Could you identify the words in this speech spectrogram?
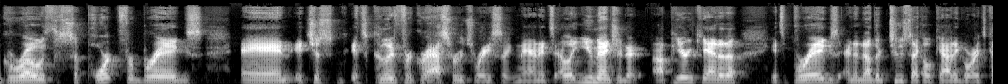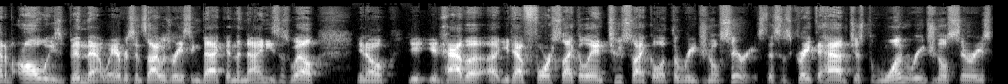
growth, support for Briggs, and it's just it's good for grassroots racing man. It's uh, like you mentioned it up here in canada it's briggs and another two cycle category. It's kind of always been that way ever since i was racing back in the 90s as well. You know you, would have a, a, you'd have four cycle and two cycle at the regional series. This is great to have just one regional series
